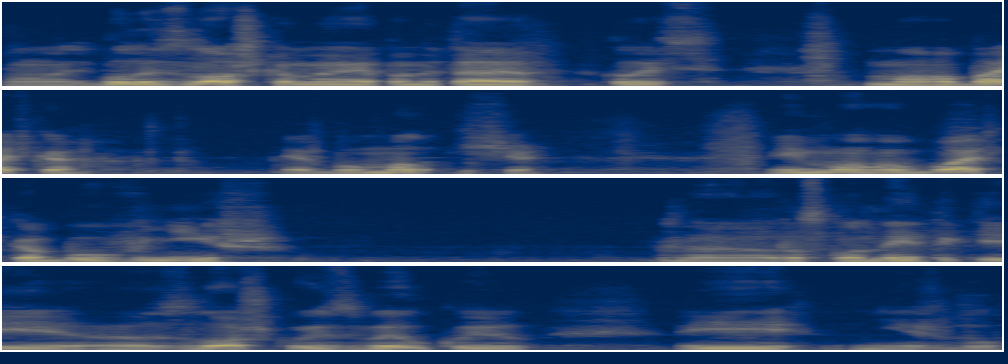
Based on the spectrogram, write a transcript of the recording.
Ось, були з ложками, я пам'ятаю, колись мого батька, я був малий ще, і мого батька був ніж е, розкладний такий, е, з ложкою, з вилкою, і ніж був.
